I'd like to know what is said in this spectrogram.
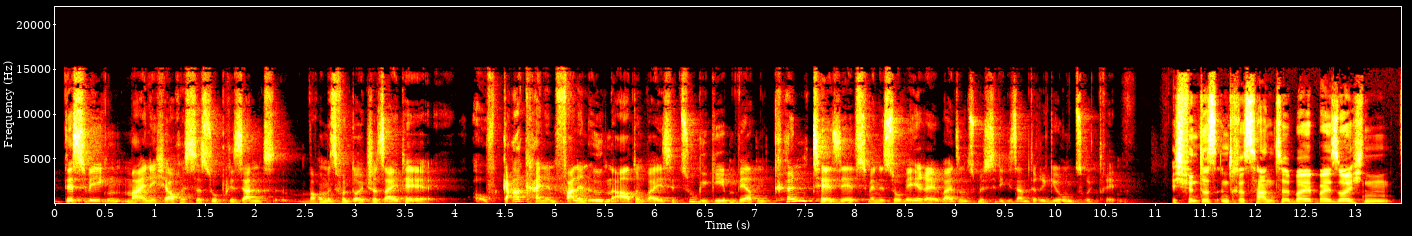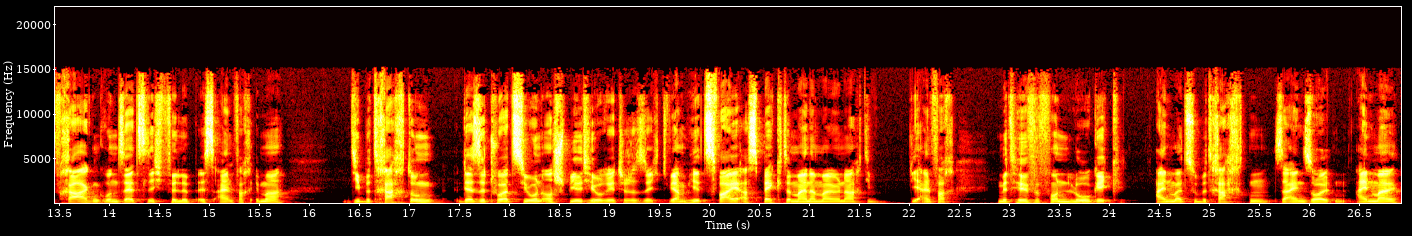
deswegen meine ich auch, ist das so brisant, warum es von deutscher Seite auf gar keinen Fall in irgendeiner Art und Weise zugegeben werden könnte, selbst wenn es so wäre, weil sonst müsste die gesamte Regierung zurücktreten. Ich finde das Interessante bei, bei solchen Fragen grundsätzlich, Philipp, ist einfach immer die Betrachtung der Situation aus spieltheoretischer Sicht. Wir haben hier zwei Aspekte meiner Meinung nach, die, die einfach mit Hilfe von Logik einmal zu betrachten sein sollten. Einmal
